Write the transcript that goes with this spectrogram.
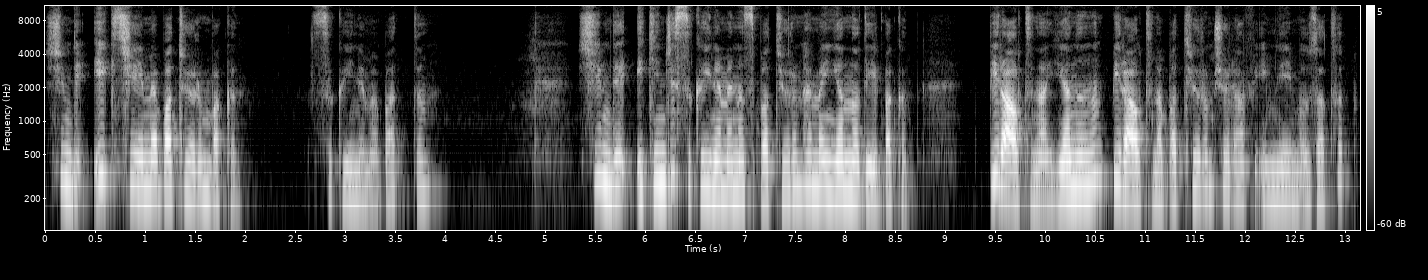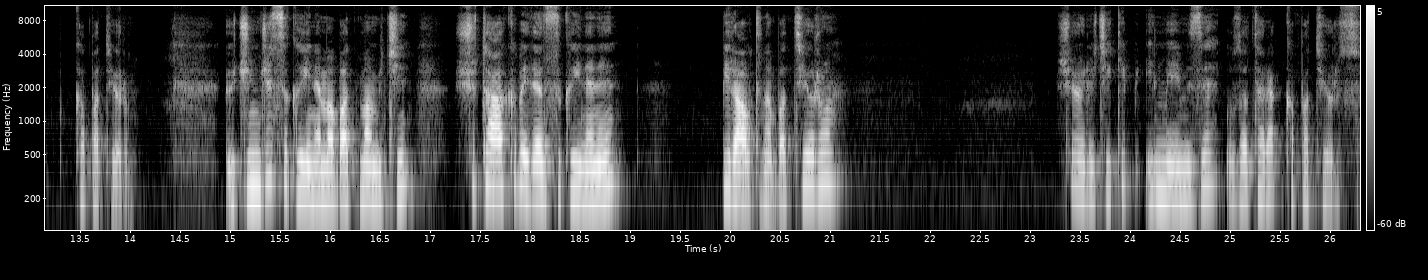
Şimdi ilk şeyime batıyorum bakın. Sık iğneme battım. Şimdi ikinci sık iğneme nasıl batıyorum? Hemen yanına değil bakın. Bir altına yanının bir altına batıyorum. Şöyle hafif imleğimi uzatıp kapatıyorum. Üçüncü sık iğneme batmam için şu takip eden sık iğnenin bir altına batıyorum. Şöyle çekip ilmeğimizi uzatarak kapatıyoruz.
